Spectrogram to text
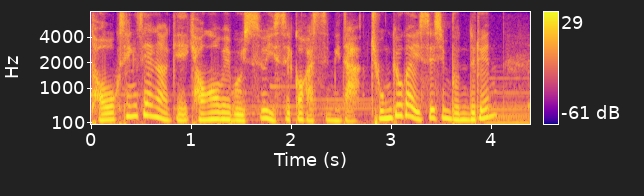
더욱 생생하게 경험해 볼 수 있을 것 같습니다. 종교가 있으신 분들은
